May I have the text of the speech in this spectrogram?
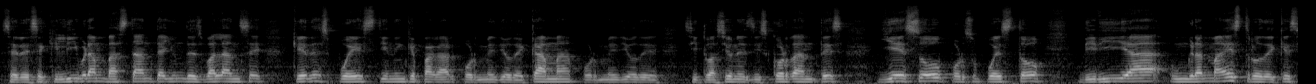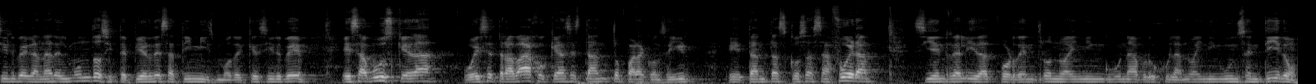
se desequilibran bastante, hay un desbalance que después tienen que pagar por medio de cama, por medio de situaciones discordantes y eso por supuesto diría un gran maestro de qué sirve ganar el mundo si te pierdes a ti mismo, de qué sirve esa búsqueda o ese trabajo que haces tanto para conseguir eh, tantas cosas afuera si en realidad por dentro no hay ninguna brújula, no hay ningún sentido.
